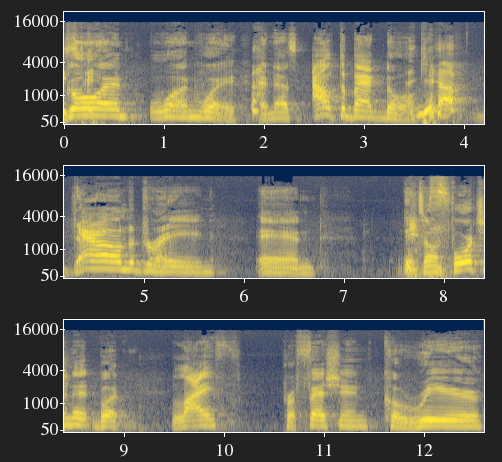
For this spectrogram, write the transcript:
It's going one way, and that's out the back door. Yep. Down the drain. And it's yes. unfortunate, but life, profession, career,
